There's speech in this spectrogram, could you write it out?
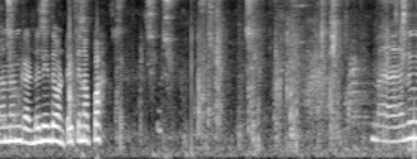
ನಾನು ನನ್ನ ಗಂಡನಿಂದ ಹೊಂಟೈತೀನಪ್ಪ ನಾನು.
